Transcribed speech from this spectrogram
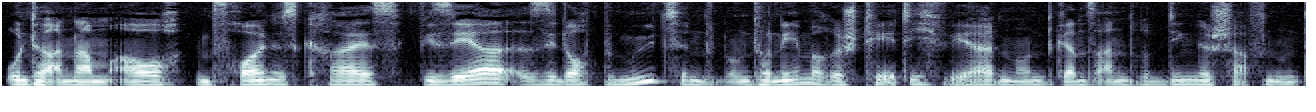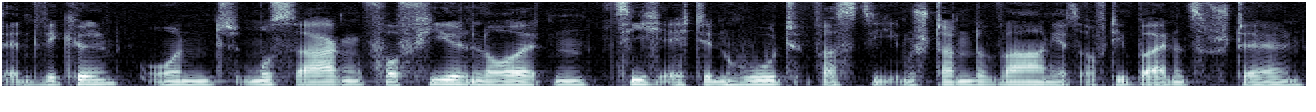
unter anderem auch im Freundeskreis, wie sehr sie doch bemüht sind und unternehmerisch tätig werden und ganz andere Dinge schaffen und entwickeln. Und muss sagen, vor vielen Leuten ziehe ich echt den Hut, was die imstande waren, jetzt auf die Beine zu stellen,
